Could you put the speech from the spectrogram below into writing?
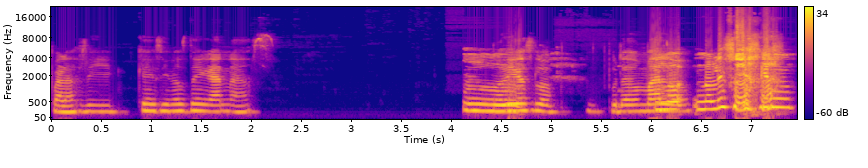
para así que si nos dé ganas. No mm. digas lo puro malo. No, no les es que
